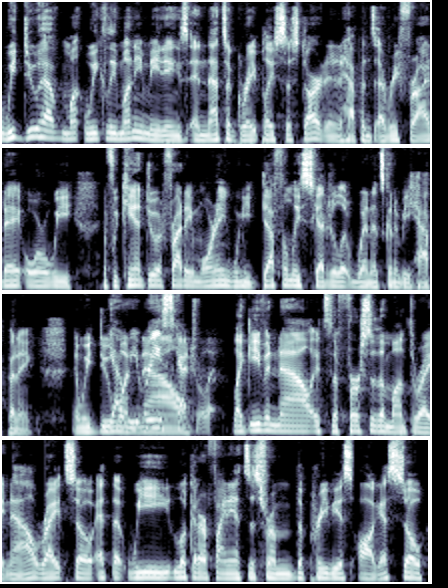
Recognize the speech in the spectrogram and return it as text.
we do have mo- weekly money meetings, and that's a great place to start. And it happens every Friday, or we, if we can't do it Friday morning, we definitely schedule it when it's going to be happening. And we do yeah, one we now reschedule it. like even now it's the first of the month right now right so at the we look at our finances from the previous august so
